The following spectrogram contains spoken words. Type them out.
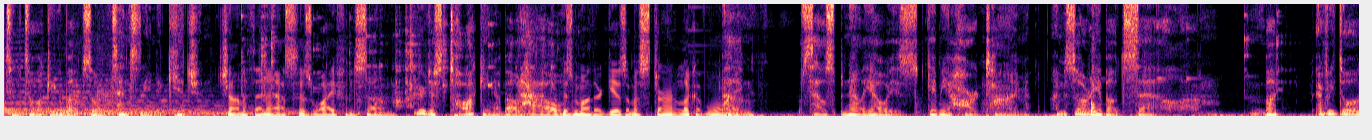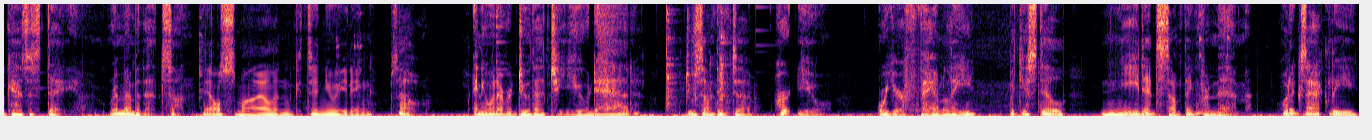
Two talking about so intensely in the kitchen? Jonathan asks his wife and son. You were just talking about how. His mother gives him a stern look of warning. Um, Sal Spinelli always gave me a hard time. I'm sorry about Sal. Um, but every dog has its day. Remember that, son. They all smile and continue eating. So, anyone ever do that to you, Dad? Do something to hurt you or your family, but you still needed something from them? What exactly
